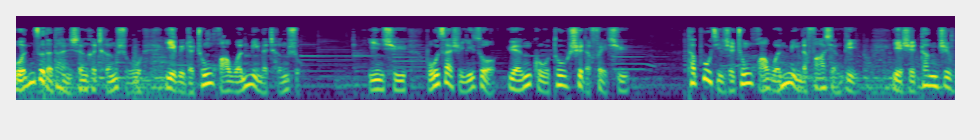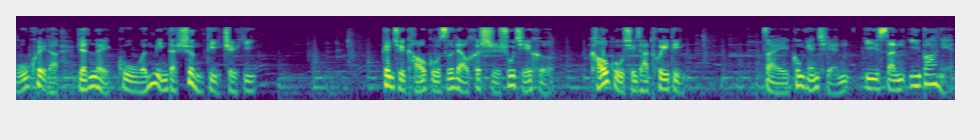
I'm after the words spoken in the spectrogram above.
文字的诞生和成熟，意味着中华文明的成熟。殷墟不再是一座远古都市的废墟。它不仅是中华文明的发祥地，也是当之无愧的人类古文明的圣地之一。根据考古资料和史书结合，考古学家推定，在公元前一三一八年，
